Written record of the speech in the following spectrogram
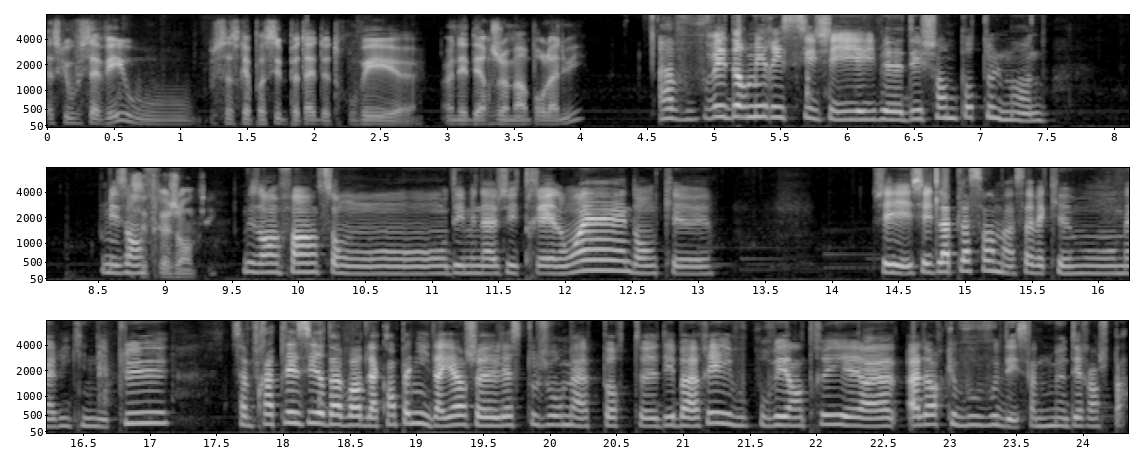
est-ce que vous savez où ce serait possible peut-être de trouver euh, un hébergement pour la nuit? Ah, vous pouvez dormir ici. J'ai euh, des chambres pour tout le monde. Mes, C'est très gentil. Mes enfants sont déménagés très loin, donc euh, j'ai de la place en masse avec euh, mon mari qui n'est plus. Ça me fera plaisir d'avoir de la compagnie. D'ailleurs, je laisse toujours ma porte euh, débarrée et vous pouvez entrer à, à l'heure que vous voulez. Ça ne me dérange pas.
